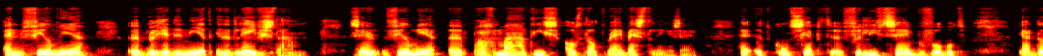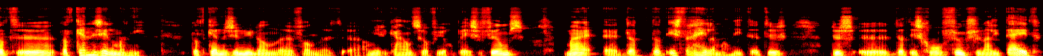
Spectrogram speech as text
En veel meer uh, beredeneerd in het leven staan. Zijn veel meer pragmatisch als dat wij Westelingen zijn. He, het concept verliefd zijn bijvoorbeeld, ja, dat, dat kennen ze helemaal niet. Dat kennen ze nu dan van het eh, Amerikaanse of Europese films. Maar dat, dat is er helemaal niet. Dus, dus dat is gewoon functionaliteit.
